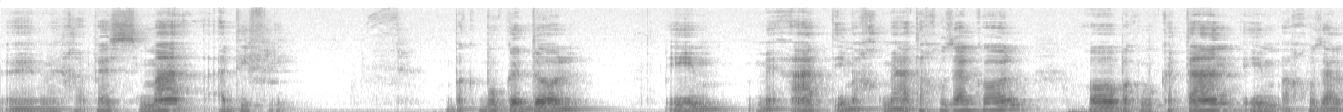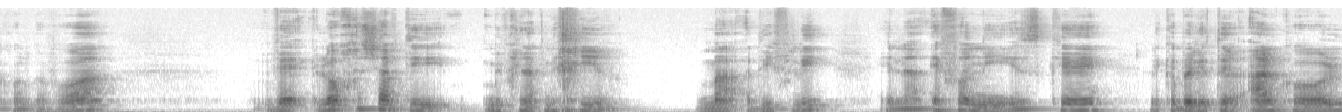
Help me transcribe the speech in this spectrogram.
ומחפש מה עדיף לי. בקבוק גדול עם מעט, עם מעט אחוז אלכוהול, או בקבוק קטן עם אחוז אלכוהול גבוה. ולא חשבתי מבחינת מחיר מה עדיף לי, אלא איפה אני אזכה לקבל יותר אלכוהול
